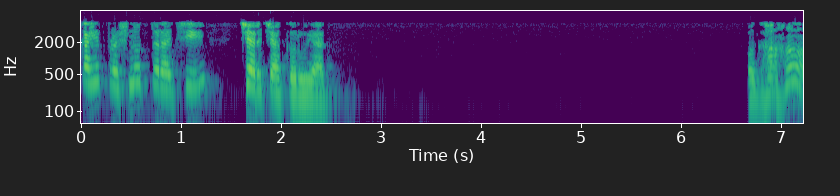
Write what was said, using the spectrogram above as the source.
काही प्रश्नोत्तराची चर्चा करूयात. बघा हा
